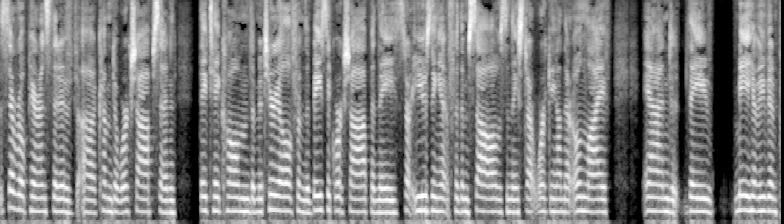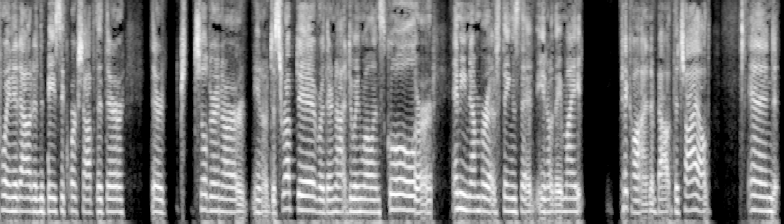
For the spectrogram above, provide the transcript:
several parents that have uh, come to workshops and they take home the material from the basic workshop and they start using it for themselves and they start working on their own life and they may have even pointed out in the basic workshop that their their children are you know disruptive or they're not doing well in school or any number of things that you know they might pick on about the child and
